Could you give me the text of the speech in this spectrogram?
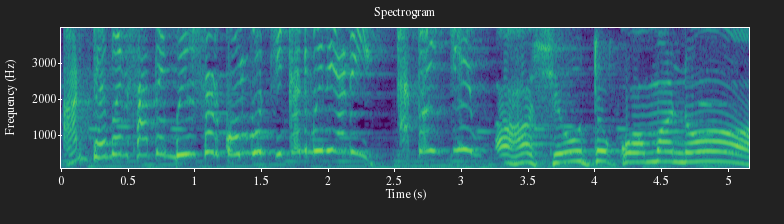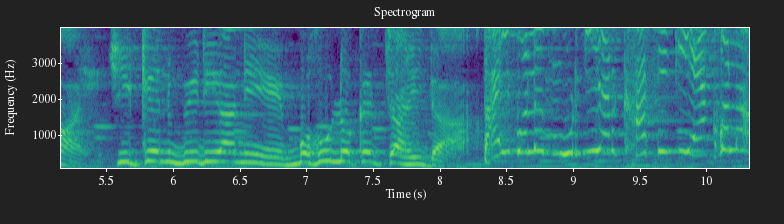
আর দেবের সাথে বীরসার কম্বো চিকেন বিরিয়ানি? এতই চিপ আহা সেও তো কমা নয়। চিকেন বিরিয়ানি বহু লোকের চাহিদা তাই বলে মুরগি আর খাসি কি এক হলো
